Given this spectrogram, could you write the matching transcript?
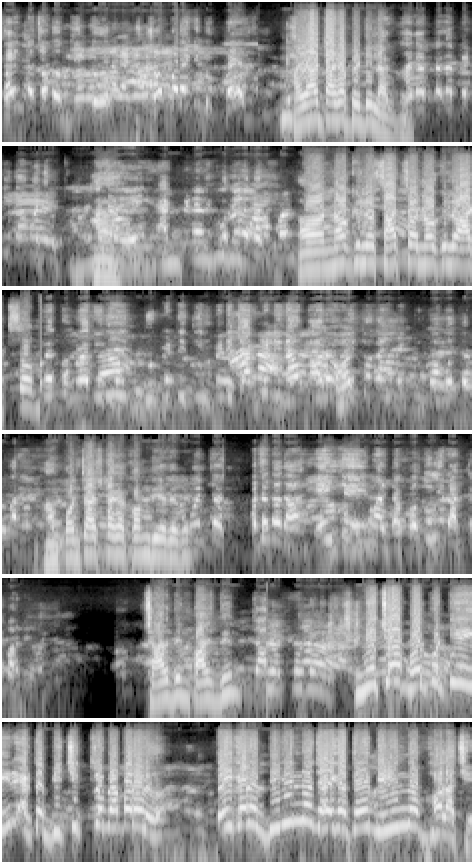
সাইজটা ছোট কিন্তু সবকটাই কিন্তু ফ্রেশ হাজার টাকা পেটি লাগবে। হাজার টাকা পেটি দাম আছে। আচ্ছা এই এক পেটিতে কত টাকা? দিবে? ন কিলো সাতশো ন কিলো আটশো। তবে তোমরা যদি দু পেটি তিন পেটি চার পেটি নাও তাহলে হয়তো দাম একটু কম হতে পারে। পঞ্চাশ টাকা কম দিয়ে দেবে। দাদা এই যে এই মালটা কতদিন রাখতে পারবে? চার দিন পাঁচ দিন। মেচুয়া ভলপট্টির একটা বিচিত্র ব্যাপার হলো এইখানে বিভিন্ন জায়গাতে বিভিন্ন ফল আছে।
